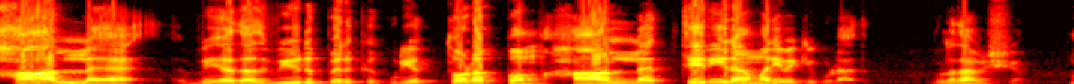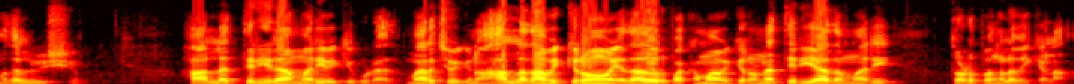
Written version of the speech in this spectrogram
ஹாலில் அதாவது வீடு பெருக்கக்கூடிய தொடப்பம் ஹாலில் தெரிகிற மாதிரி வைக்கக்கூடாது. இவ்வளோதான் விஷயம். முதல் விஷயம். ஹாலில் தெரிகிற மாதிரி வைக்கக்கூடாது. மறைச்சி வைக்கணும். ஹாலில் தான் வைக்கிறோம். ஏதாவது ஒரு பக்கமாக வைக்கிறோம்னா தெரியாத மாதிரி தொடப்பங்களை வைக்கலாம்.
